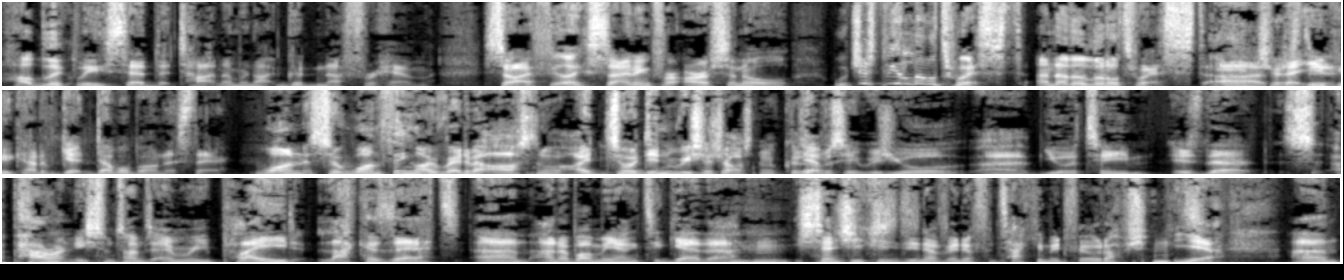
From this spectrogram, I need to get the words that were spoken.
Publicly said that Tottenham are not good enough for him. So I feel like signing for Arsenal would just be a little twist, another little twist uh, that you could kind of get double bonus there. One so one thing I read about Arsenal, I, so I didn't research Arsenal because Yep. obviously it was your uh, your team, is that apparently sometimes Emery played Lacazette um, and Aubameyang together, essentially because he didn't have enough attacking midfield options. Mm-hmm. Yeah. Um,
